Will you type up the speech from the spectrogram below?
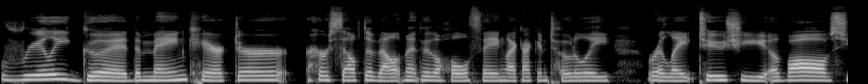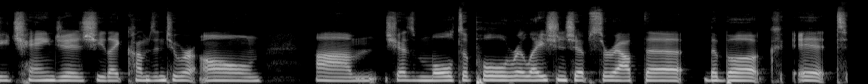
really good. The main character, her self development through the whole thing, like I can totally relate to. She evolves, she changes, she like comes into her own. Um, she has multiple relationships throughout the the book. It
